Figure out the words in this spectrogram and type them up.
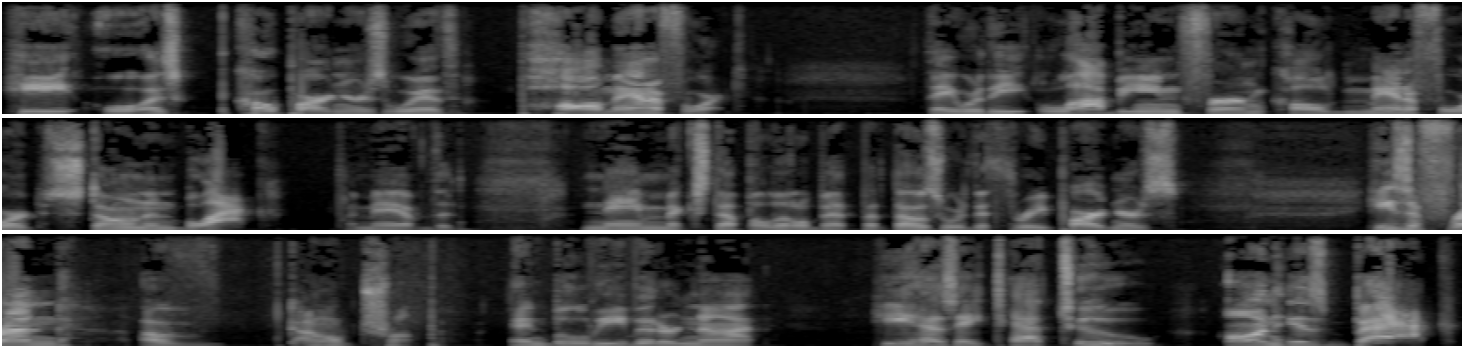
He was co-partners with Paul Manafort. They were the lobbying firm called Manafort, Stone, and Black. I may have the name mixed up a little bit, but those were the three partners. He's a friend of Donald Trump. And believe it or not, he has a tattoo on his back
